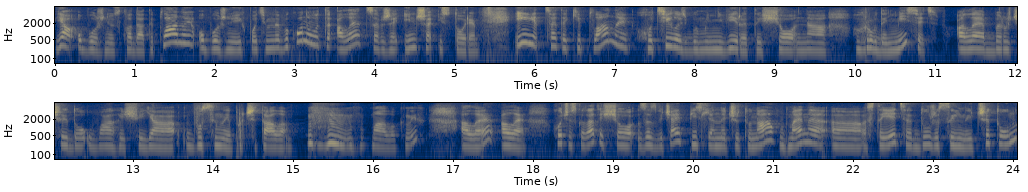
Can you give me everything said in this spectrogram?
Я обожнюю складати плани, обожнюю їх потім не виконувати, але це вже інша історія. І це такі плани. Хотілося б мені вірити, що на грудень місяць. Але беручи до уваги, що я восени прочитала мало книг, але але хочу сказати, що зазвичай після нечитуна в мене е, стається дуже сильний читун,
